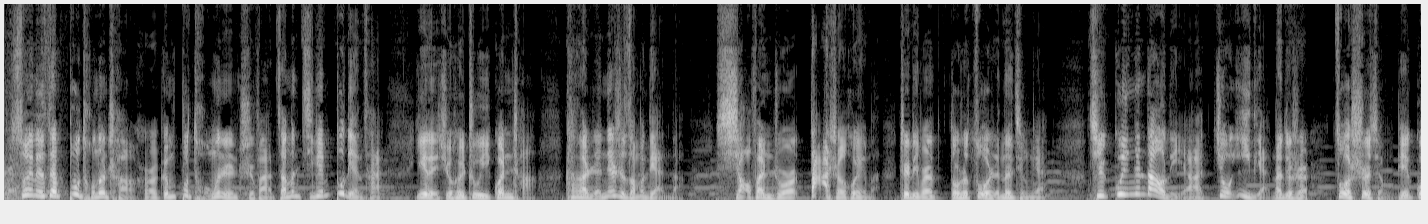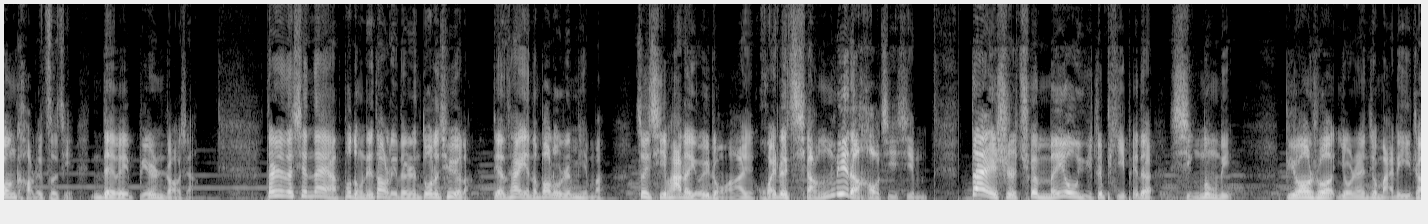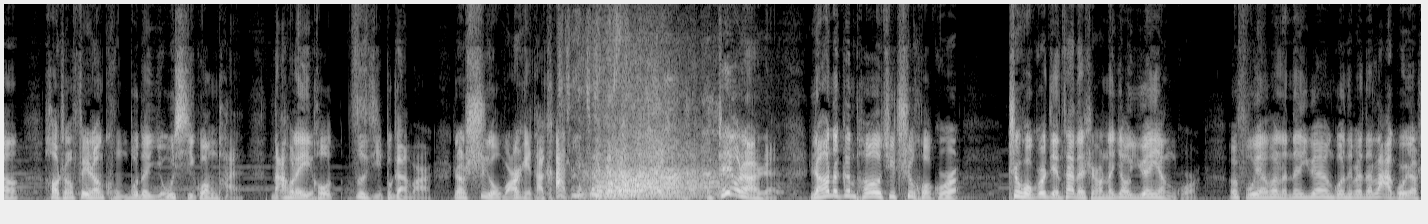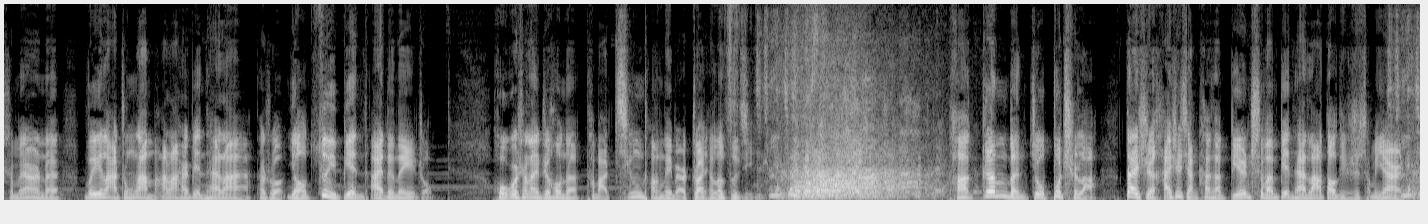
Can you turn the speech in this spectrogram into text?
所以呢，在不同的场合跟不同的人吃饭，咱们即便不点菜，也得学会注意观察，看看人家是怎么点的。小饭桌大社会嘛，这里边都是做人的经验。其实归根到底啊，就一点，那就是做事情别光考虑自己，你得为别人着想。但是呢，现在啊，不懂这道理的人多了去了，点菜也能暴露人品吗？最奇葩的有一种啊，怀着强烈的好奇心，但是却没有与之匹配的行动力。比方说，有人就买了一张号称非常恐怖的游戏光盘，拿回来以后自己不敢玩，让室友玩给他看，真有这样人。然后呢，跟朋友去吃火锅，吃火锅点菜的时候呢，要鸳鸯锅。服务员问了，那鸳鸯锅那边的辣锅要什么样的？微辣、中辣、麻辣还是变态辣呀？他说要最变态的那一种。火锅上来之后呢，他把清汤那边转向了自己，他根本就不吃辣。但是还是想看看别人吃完变态辣到底是什么样的，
